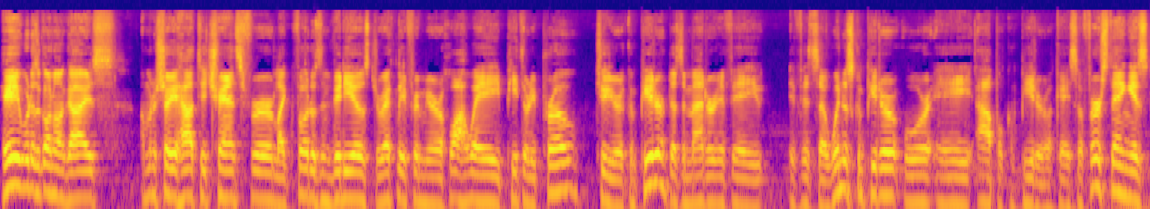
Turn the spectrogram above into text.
Hey, what is going on guys? I'm going to show you how to transfer like photos and videos directly from your Huawei P30 Pro to your computer. Doesn't matter if a if it's a Windows computer or a Apple computer. Okay, so first thing is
